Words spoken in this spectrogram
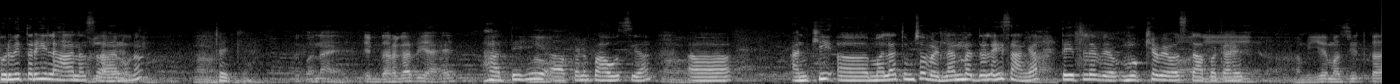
पूर्वी तर ही लहान लहान असावी ना? होती. हाँ, ठीक आहे. तो बना है एक दरगाह भी है हां तीही हां. आपण पाहूच या आणखी अ, मला तुमच्या वडिलांबद्दलही सांगा. ते इथले व्यव- मुख्य व्यवस्थापक आणि आहेत. हम ये मस्जिद का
